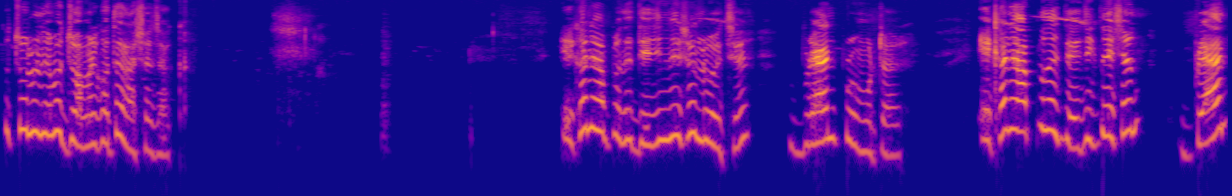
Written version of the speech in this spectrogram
তো চলুন এবার জবের কথায় আসা যাক। এখানে আপনাদের ডেজিগনেশন রয়েছে ব্র্যান্ড প্রমোটার এখানে আপনাদের ডেজিগনেশন ব্র্যান্ড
